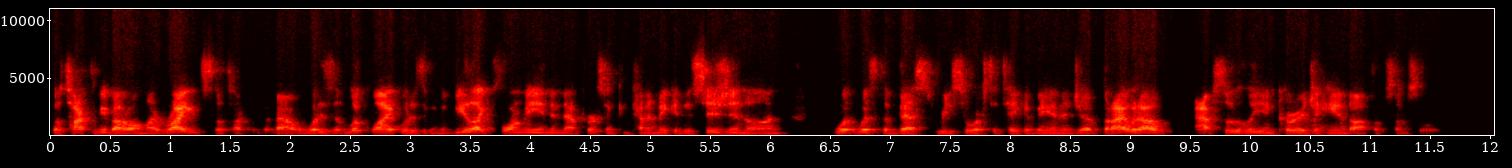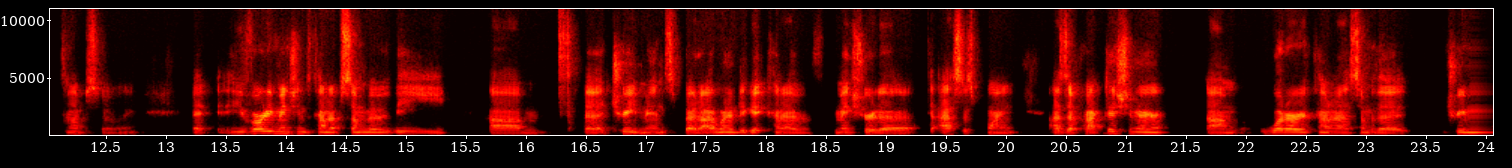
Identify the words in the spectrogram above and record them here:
They'll talk to me about all my rights. They'll talk about what does it look like? What is it going to be like for me? And then that person can kind of make a decision on what, what's the best resource to take advantage of. But I would, I would absolutely encourage a handoff of some sort. Absolutely. Uh, you've already mentioned kind of some of the um, uh, treatments, but I wanted to get kind of make sure to, to ask this point as a practitioner, um, what are kind of some of the treatment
